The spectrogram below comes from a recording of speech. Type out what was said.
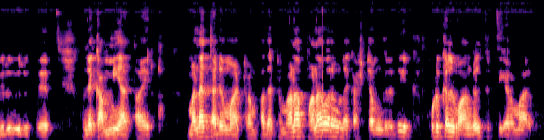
விறுவிறுப்பு கொஞ்சம் கம்மியாக தான் இருக்கும். மன தடுமாற்றம் பதட்டமான பணவரவுல கஷ்டம்ங்கிறது இருக்காது. கொடுக்கல் வாங்கல் திருப்திகரமாக இருக்கும்.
